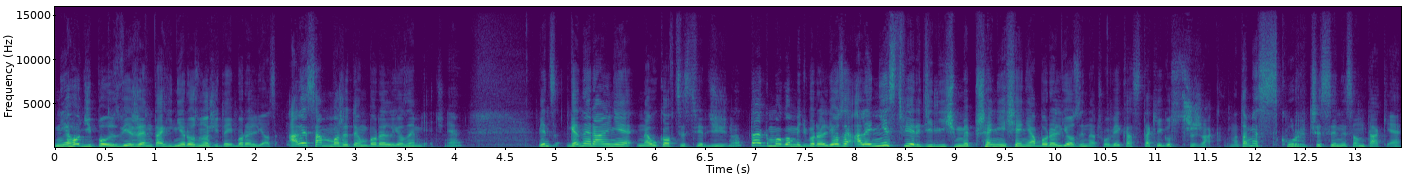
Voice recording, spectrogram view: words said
Nie chodzi po zwierzętach i nie roznosi tej boreliozy, ale sam może tę boreliozę mieć, nie? Więc generalnie naukowcy stwierdzili, no tak, mogą mieć boreliozę, ale nie stwierdziliśmy przeniesienia boreliozy na człowieka z takiego strzyżaka. Natomiast skurczysyny są takie,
